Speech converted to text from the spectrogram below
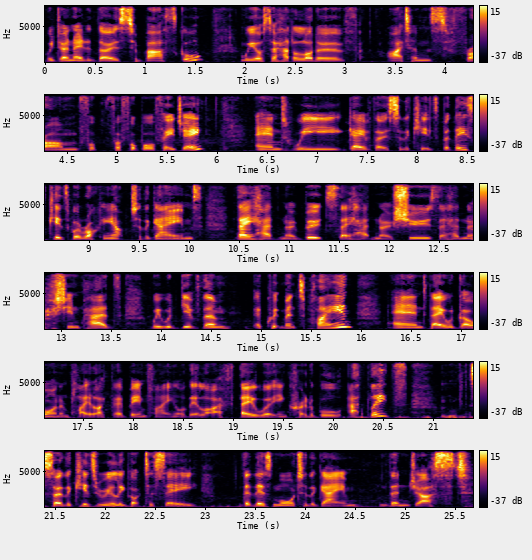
We donated those to Ba School. We also had a lot of items from for, for Football Fiji and we gave those to the kids. But these kids were rocking up to the games. They had no boots, they had no shoes, they had no shin pads. We would give them equipment to play in, and they would go on and play like they've been playing all their life. They were incredible athletes. So the kids really got to see that there's more to the game than just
